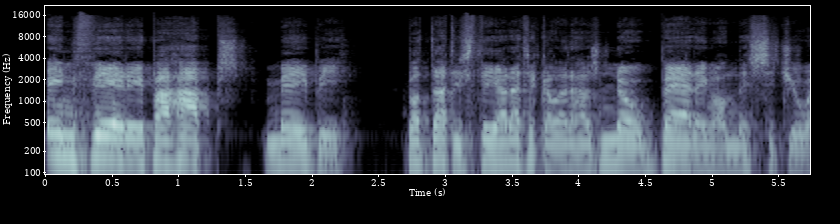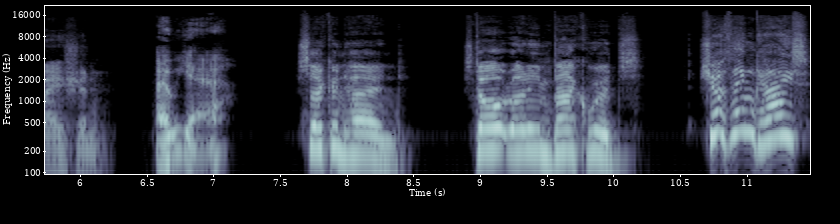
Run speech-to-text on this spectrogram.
In theory, perhaps, maybe. But that is theoretical and has no bearing on this situation. Oh, yeah? Second hand. Start running backwards. Sure thing, guys.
